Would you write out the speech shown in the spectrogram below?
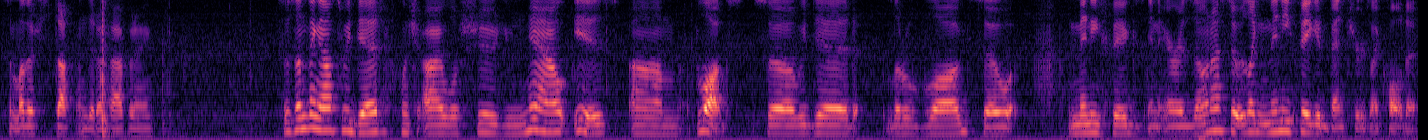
some other stuff ended up happening. So something else we did, which I will show you now, is um, vlogs. So we did little vlogs, so minifigs in Arizona. So it was like minifig adventures, I called it.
